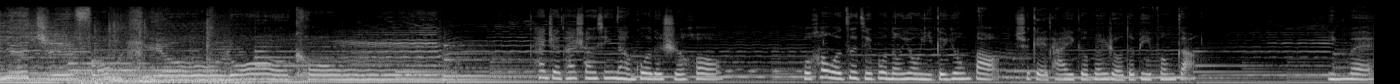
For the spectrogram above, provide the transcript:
于指缝，又落空。看着他伤心难过的时候，我恨我自己不能用一个拥抱去给他一个温柔的避风港，因为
